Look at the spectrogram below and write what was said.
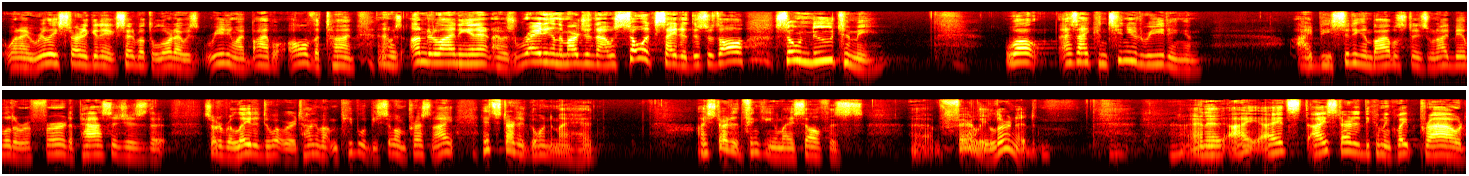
when I really started getting excited about the Lord, I was reading my Bible all the time, and I was underlining in it, and I was writing in the margins, and I was so excited. This was all so new to me. Well, as I continued reading, and I'd be sitting in Bible studies when I'd be able to refer to passages that sort of related to what we were talking about, and people would be so impressed. And I, it started going to my head. I started thinking of myself as uh, fairly learned. And it, I, I, I started becoming quite proud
